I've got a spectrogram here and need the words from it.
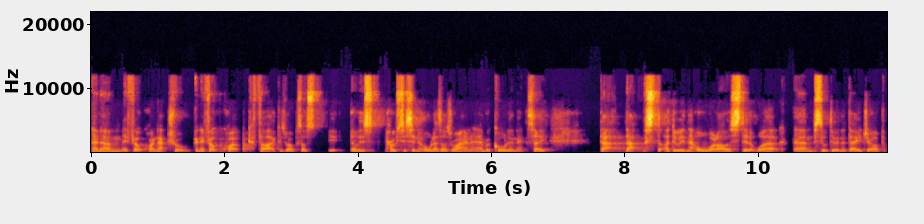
and um, it felt quite natural, and it felt quite cathartic as well because I was it, I was processing it all as I was writing it and recalling it. So that that I doing that all while I was still at work, um, still doing a day job.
